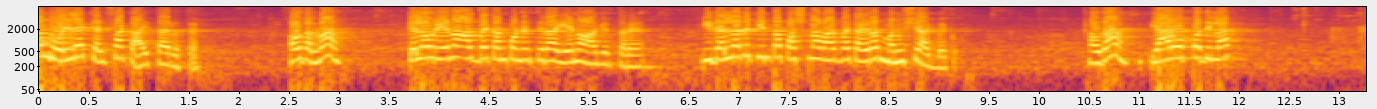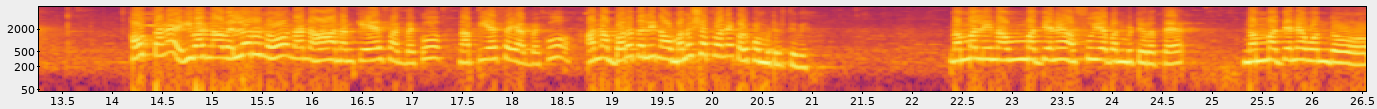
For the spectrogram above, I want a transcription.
ಒಂದು ಒಳ್ಳೆ ಕೆಲಸ ಕಾಯ್ತಾ ಇರುತ್ತೆ. ಹೌದಲ್ವಾ? ಕೆಲವ್ರು ಏನೋ ಆಗ್ಬೇಕು ಅನ್ಕೊಂಡಿರ್ತೀರಾ ಏನೋ ಆಗಿರ್ತಾರೆ. ಇದೆಲ್ಲದಕ್ಕಿಂತ ಫಸ್ಟ್ ನಾವು ಆಗ್ಬೇಕಾಗಿರೋದು ಮನುಷ್ಯ ಆಗ್ಬೇಕು. ಹೌದಾ? ಯಾರು ಒಪ್ಪೋದಿಲ್ಲ? ಹೌದ್ ತಾನೆ? ಇವಾಗ ನಾವೆಲ್ಲರೂ ನಾನು, ಆ, ನಾನು ಕೆ ಎಸ್ ಆಗ್ಬೇಕು, ನಾ ಪಿ ಎಸ್ ಐ ಆಗ್ಬೇಕು ಅನ್ನೋ ಬರದಲ್ಲಿ ನಾವು ಮನುಷ್ಯತ್ವನೇ ಕಳ್ಕೊಂಡ್ಬಿಟ್ಟಿರ್ತೀವಿ. ನಮ್ಮಲ್ಲಿ ನಮ್ಮ ಮಧ್ಯೆನೆ ಅಸೂಯೆ ಬಂದ್ಬಿಟ್ಟಿರುತ್ತೆ. ನಮ್ಮ ಮಧ್ಯೆನೆ ಒಂದು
